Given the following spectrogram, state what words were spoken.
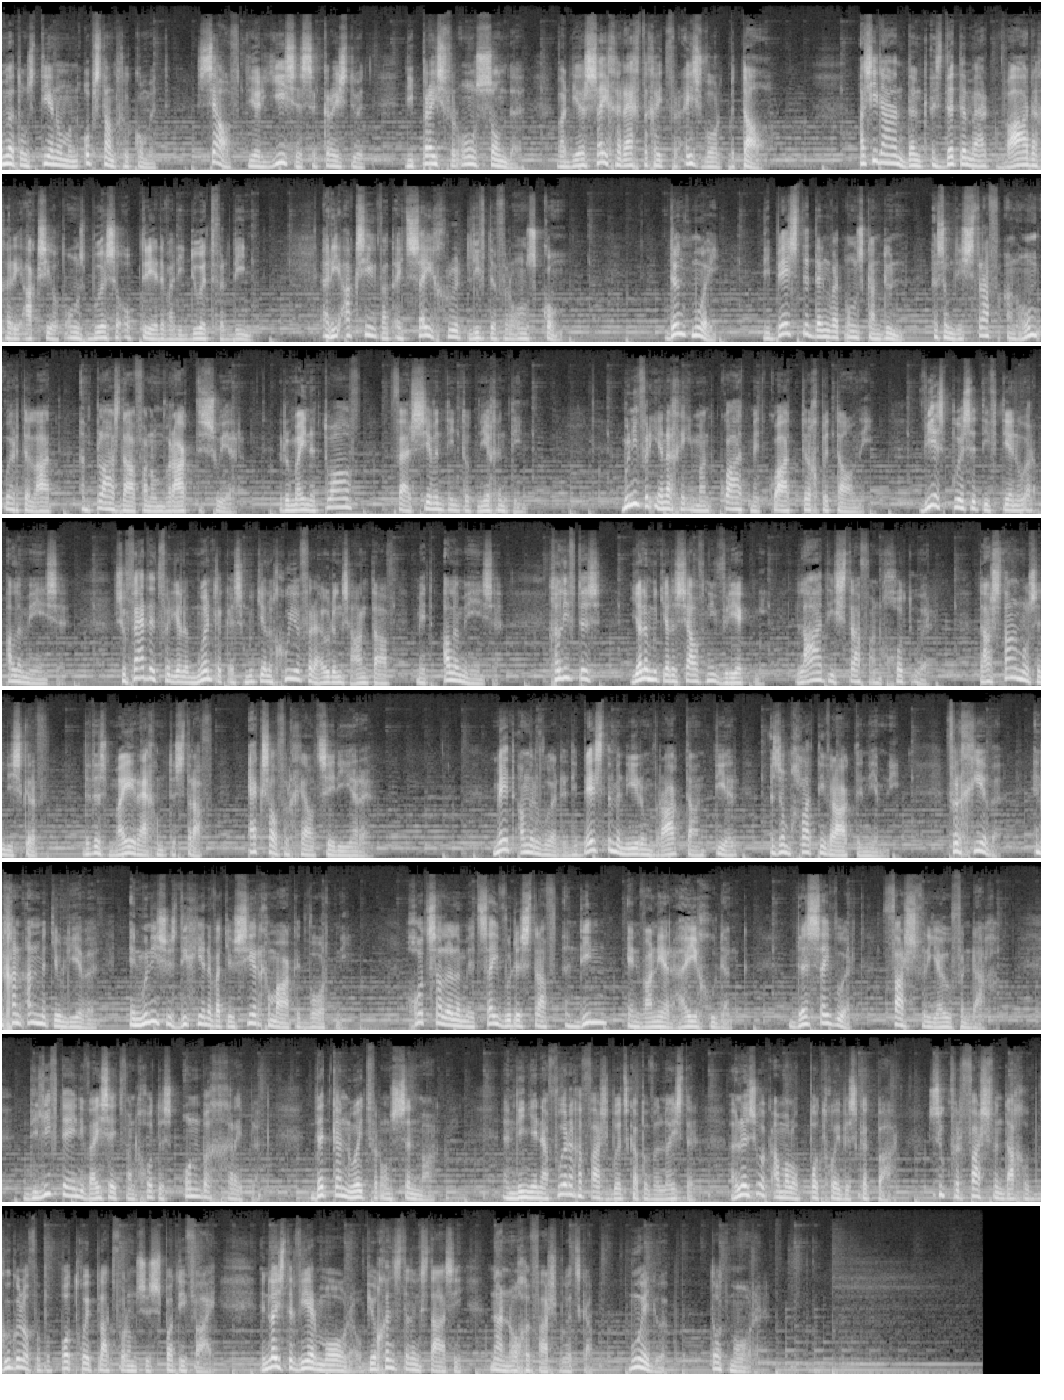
omdat ons teen hom in opstand gekom het, self deur Jesus se kruisdood die prys vir ons sonde wat deur sy geregtigheid vereis word betaal. As jy daaraan dink, is dit 'n merkwaardige reaksie op ons bose optrede wat die dood verdien. 'n Reaksie wat uit sy groot liefde vir ons kom. Dink mooi. Die beste ding wat ons kan doen, is om die straf aan hom oor te laat in plaas daarvan om wraak te sweer. Romeine 12 vers 17 tot 19. Moenie vir enige iemand kwaad met kwaad terugbetaal nie. Wees positief teenoor alle mense. Sover dit vir julle moontlik is, moet julle goeie verhoudings handhaaf met alle mense. Geliefdes, julle moet julleself nie wreek nie. Laat die straf aan God oor. Daar staan mos in die skrif: Dit is my reg om te straf. Ek sal vergeld, sê die Here. Met ander woorde, die beste manier om wraak te hanteer is om glad nie wraak te neem nie. Vergewe en gaan aan met jou lewe en moenie soos diegene wat jou seer gemaak het word nie. God sal hulle met sy woede straf indien en wanneer hy goed dink. Dis sy woord vars vir jou vandag. Die liefde en die wysheid van God is onbegryplik. Dit kan nooit vir ons sin maak nie. Indien jy na vorige vars boodskappe wil luister, hulle is ook almal op Potgooi beskikbaar. Soek vir Vars vandag op Google of op 'n potgooi platform soos Spotify. En luister weer môre op jou gunstelingstasie na nog 'n vars boodskap. Mooi doop. Tot môre.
